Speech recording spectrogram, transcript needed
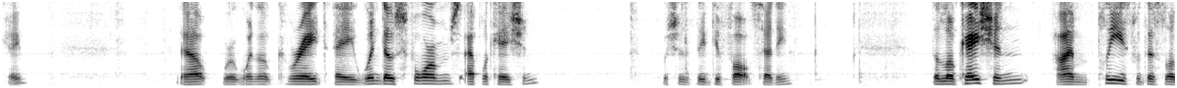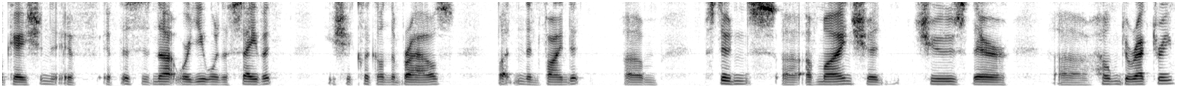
Okay. Now we're going to create a Windows Forms application, which is the default setting. The location, I'm pleased with this location. If, if this is not where you want to save it, you should click on the Browse button and find it. Um, students uh, of mine should choose their uh, home directory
